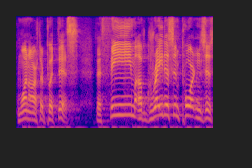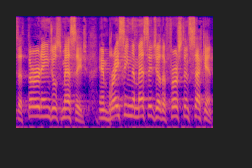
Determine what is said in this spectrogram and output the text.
One author put this the theme of greatest importance is the third angel's message, embracing the message of the first and second.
